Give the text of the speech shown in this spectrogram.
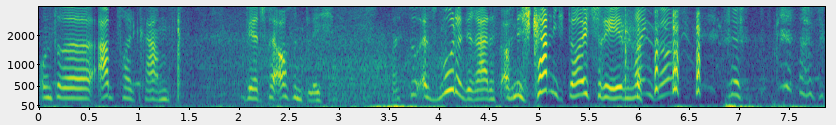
Unser Abfallkampf wird veröffentlicht. Weißt du, es wurde gerade veröffentlicht. Ich kann nicht Deutsch reden, mein Gott. Also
